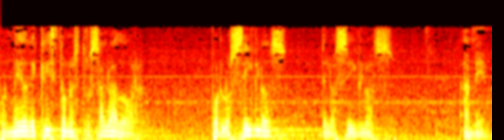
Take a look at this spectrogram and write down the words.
por medio de Cristo nuestro Salvador, por los siglos de los siglos. Amén.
